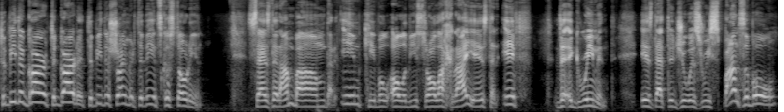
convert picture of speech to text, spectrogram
to be the guard, to guard it, to be the shomer, to be its custodian. Says that Rambam that im kibul all of Yisrael achrayis that if the agreement is that the Jew is responsible.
